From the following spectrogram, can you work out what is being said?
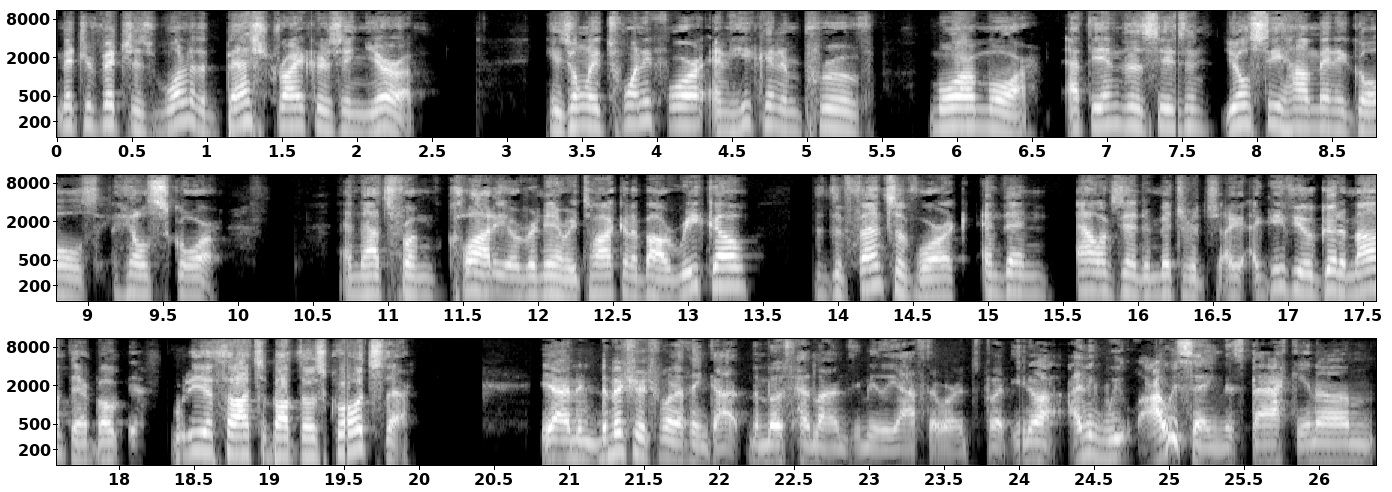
Mitrovic is one of the best strikers in Europe. He's only 24 and he can improve more and more. At the end of the season, you'll see how many goals he'll score. And that's from Claudio Ranieri talking about Rico, the defensive work, and then Alexander Mitrovic. I, I gave you a good amount there, but what are your thoughts about those quotes there? Yeah, I mean the Mitrovic one I think got the most headlines immediately afterwards. But you know, I think we I was saying this back in um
